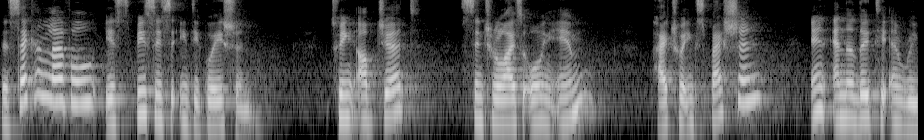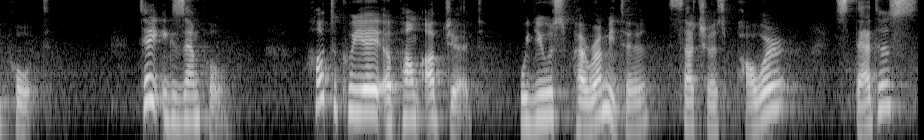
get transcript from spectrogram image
The second level is business integration, twin object, centralized OEM, pattern inspection, and analytic and report. Take example, how to create a pump object. We use parameters such as power, status,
